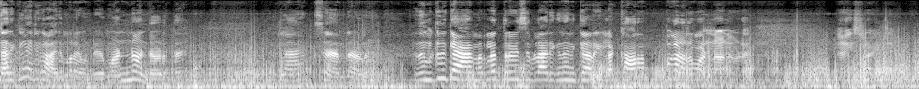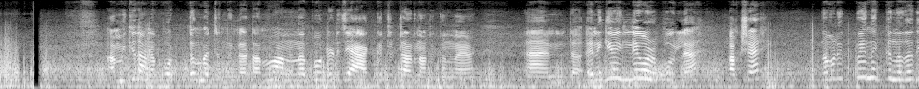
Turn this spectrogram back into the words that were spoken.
തിരക്കിലൊരു കാര്യം പറയാനുണ്ട്. മണ്ണുണ്ട് അവിടുത്തെ? ബ്ലാക്ക് സാൻഡ് നിങ്ങൾക്ക് ക്യാമറയിൽ എത്ര വിസിബിൾ ആയിരിക്കും എനിക്കറിയില്ല. കറുപ്പ് കളർ മണ്ണാണ് ഇവിടെ. നൈസ് റൈറ്റ് അമ്മയ്ക്ക് തണുപ്പ് ഒട്ടും പറ്റുന്നില്ല കേട്ടോ. അമ്മ വന്നപ്പോൾ ഇട്ടിട്ട് ജാക്കറ്റ് ഇട്ടാണ് നടക്കുന്നത് ആൻഡ് എനിക്ക് വലിയ കുഴപ്പമില്ല. പക്ഷേ നമ്മളിപ്പോൾ നിൽക്കുന്നത്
